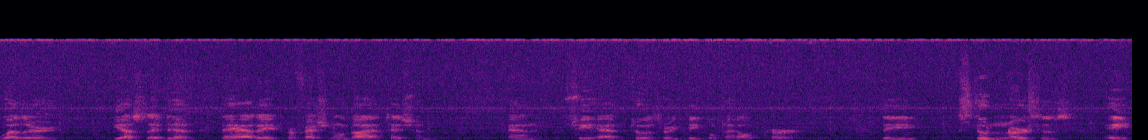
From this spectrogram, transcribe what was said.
whether, yes, they did. They had a professional dietitian, and she had two or three people to help her. The student nurses ate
